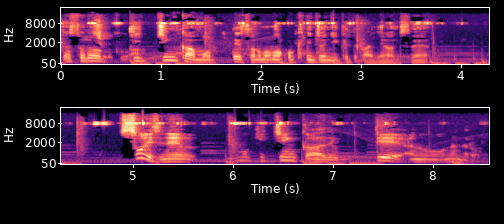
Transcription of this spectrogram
じゃあそれをキッチンカー持ってそのまま保健所に行くって感じなんですね。そうですね。もうキッチンカーで行って、あの、なんだろう。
